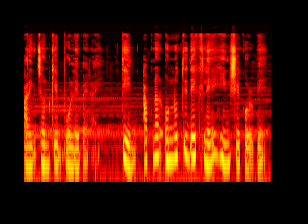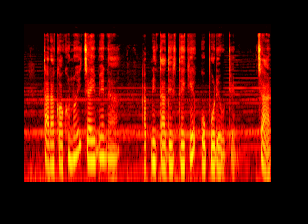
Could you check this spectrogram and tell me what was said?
আরেকজনকে বলে বেড়ায়। তিন, আপনার উন্নতি দেখলে হিংসে করবে। তারা কখনোই চাইবে না আপনি তাদের থেকে ওপরে উঠেন। চার,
